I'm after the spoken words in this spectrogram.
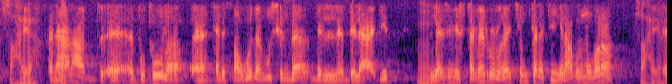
صحيح. فانا هلعب آه، بطولة كانت موجودة الموسم ده بال- بلاعبين مم. لازم يستمروا لغاية يوم 30 يلعبوا المباراة. صحيح. آه،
